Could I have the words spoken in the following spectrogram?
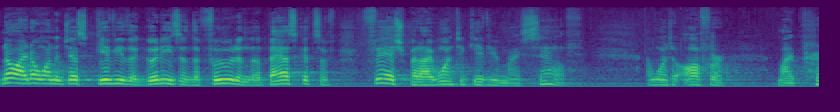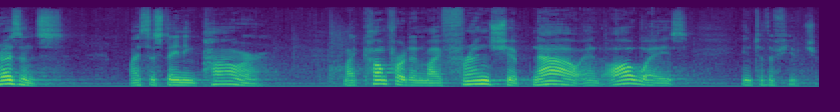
No, I don't want to just give you the goodies and the food and the baskets of fish, but I want to give you myself. I want to offer my presence, my sustaining power, my comfort, and my friendship now and always into the future.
